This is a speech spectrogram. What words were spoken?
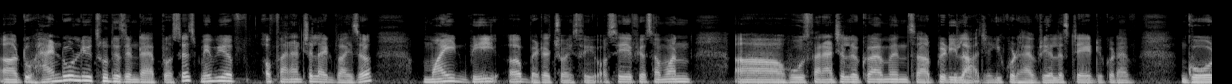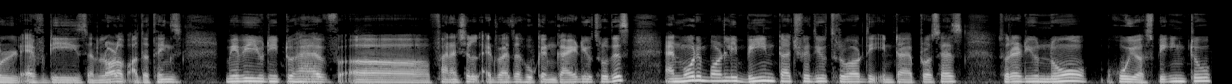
uh, to handhold you through this entire process, maybe a, a financial advisor might be a better choice for you. Or say if you're someone uh, whose financial requirements are pretty large, you could have real estate, you could have gold, FDs, and a lot of other things. Maybe you need to have a financial advisor who can guide you through this, and more importantly, be in touch with you throughout the entire process so that you know who you're speaking to,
